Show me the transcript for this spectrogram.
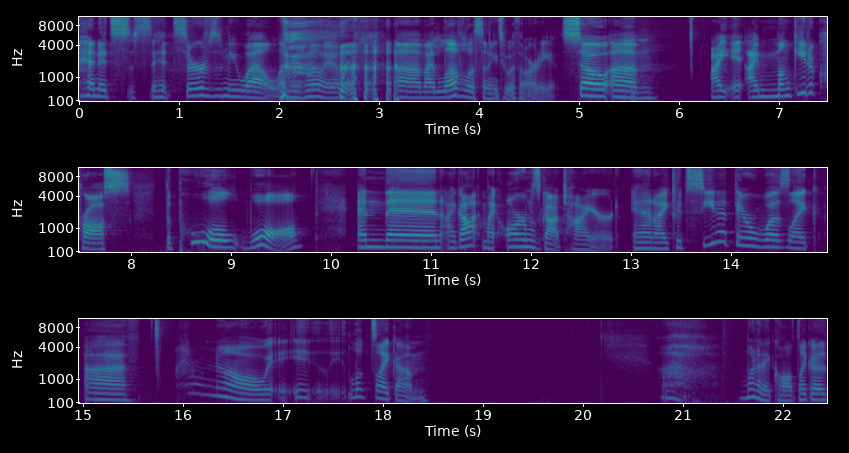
and it's it serves me well. Let me tell you, um, I love listening to authority. So um, I I monkeyed across the pool wall. And then I got my arms got tired, and I could see that there was like uh, don't know, it, it, it looked like um what are they called? Like a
